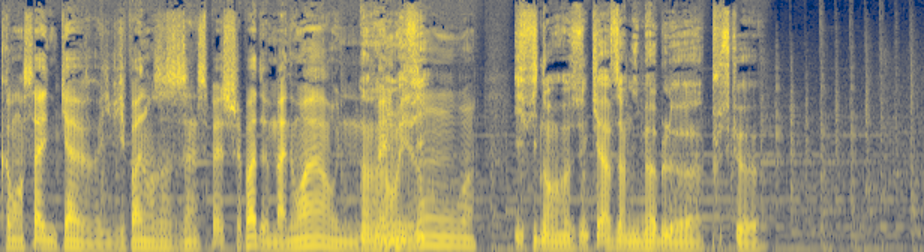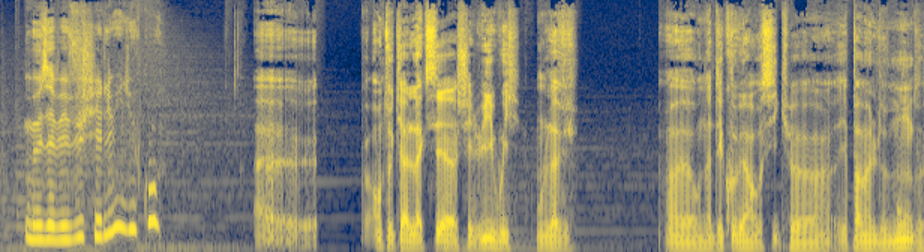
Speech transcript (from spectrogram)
Comment ça, une cave? Il vit pas dans un- une espèce, je sais pas, de manoir ou une Non, belle non, il maison ou- Il vit dans une cave d'un immeuble euh, plus que. Mais vous avez vu chez lui, du coup? Euh, en tout cas, l'accès à chez lui, oui, on l'a vu. Euh, on a découvert aussi qu'il y a pas mal de monde,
